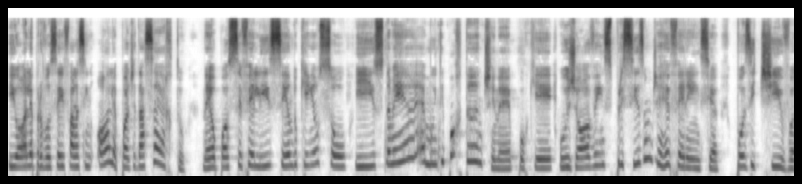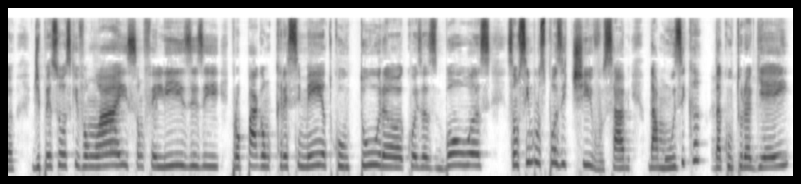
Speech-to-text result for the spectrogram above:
e olha pra você e fala assim: "Olha, pode dar certo" né? Eu posso ser feliz sendo quem eu sou. E isso também é, é muito importante, né? Porque os jovens precisam de referência positiva, de pessoas que vão lá e são felizes e propagam crescimento, cultura, coisas boas. São símbolos positivos, sabe? Da música, da cultura gay,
